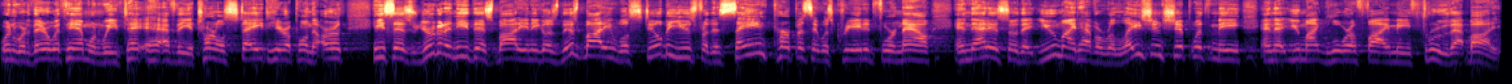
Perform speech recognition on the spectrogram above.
when we're there with him, when we have the eternal state here upon the earth. He says, You're going to need this body. And he goes, This body will still be used for the same purpose it was created for now, and that is so that you might have a relationship with me and that you might glorify me through that body.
